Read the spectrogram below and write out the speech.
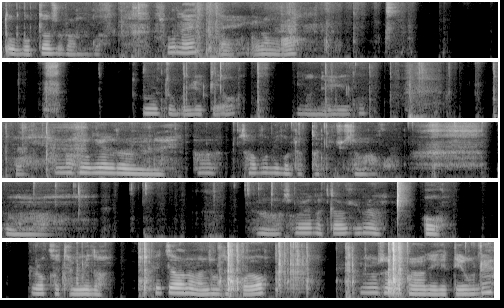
또 묶여주라는 거야. 손에 네 이런 거. 오늘 좀 물릴게요. 이건 내리고. 어, 하나 소개해드렸는데 아, 4분이 걸렸다니 죄송하고. 음, 어, 손에다 껴주면 어 이렇게 됩니다. 피규어는 완성됐고요. 설명서를 가야 되기 때문에.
